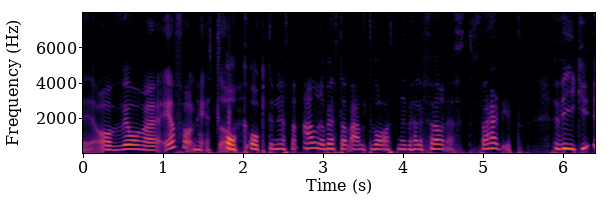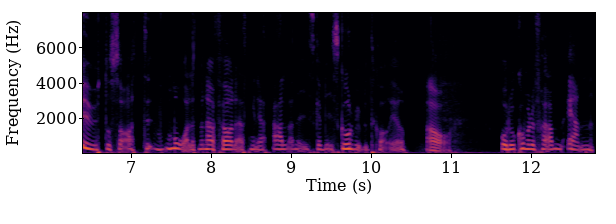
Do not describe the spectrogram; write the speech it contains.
eh, av våra erfarenheter. Och, och det nästan allra bästa av allt var att när vi hade föreläst färdigt, för vi gick ju ut och sa att målet med den här föreläsningen är att alla ni ska bli skolbibliotekarier. Ja, Och då kommer det fram en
